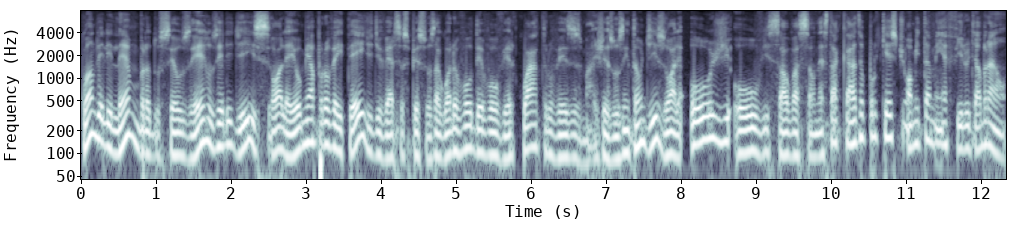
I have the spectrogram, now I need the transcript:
quando ele lembra dos seus erros, ele diz: Olha, eu me aproveitei de diversas pessoas, agora eu vou devolver quatro vezes mais. Jesus então diz: Olha, hoje houve salvação nesta casa, porque este homem também é filho de Abraão.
